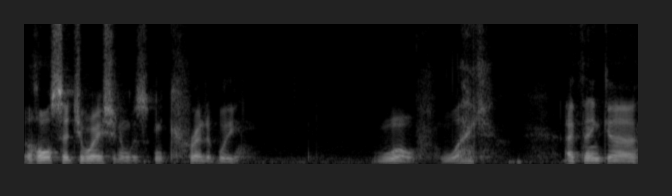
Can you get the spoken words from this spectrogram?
the whole situation was incredibly, whoa. Like, I think, uh,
